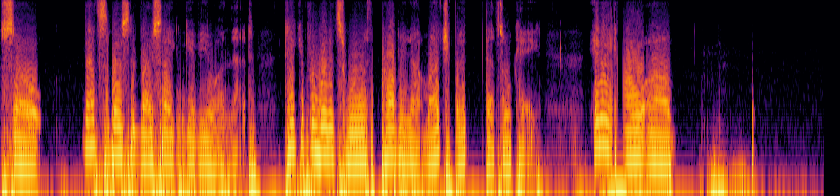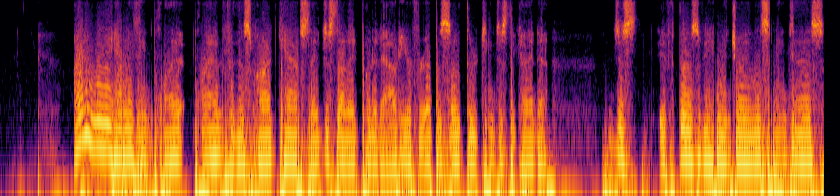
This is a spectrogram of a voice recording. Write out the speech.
So that's the best advice I can give you on that. Take it for what it's worth. Probably not much, but that's okay. Anyhow, uh, I don't really have anything pl- planned for this podcast. I just thought I'd put it out here for episode 13 just to kind of, just if those of you who enjoy listening to this,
